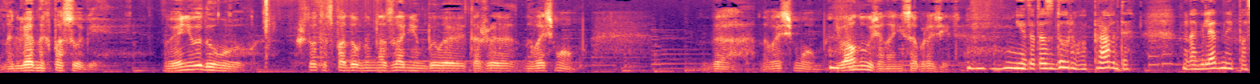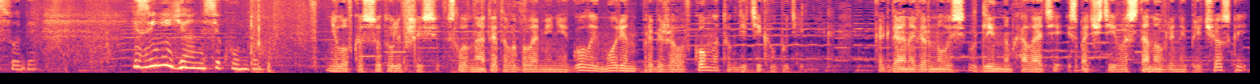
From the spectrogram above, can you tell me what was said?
наглядных пособий. Но я не выдумывал. Что-то с подобным названием было этаже на восьмом. Да, на восьмом. Не волнуйся, она не сообразит. Нет, это здорово, правда? Наглядные пособия. Извини, я на секунду. Неловко сутулившись, словно от этого была менее голой, Морин пробежала в комнату, где тикал будильник. Когда она вернулась в длинном халате и с почти восстановленной прической,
